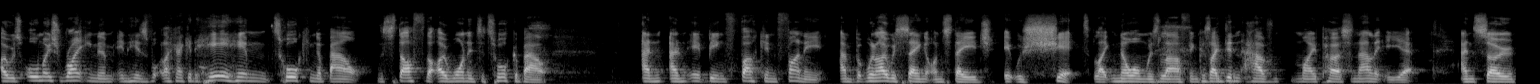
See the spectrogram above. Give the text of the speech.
I was almost writing them in his like I could hear him talking about the stuff that I wanted to talk about and and it being fucking funny and but when I was saying it on stage it was shit like no one was laughing because I didn't have my personality yet and so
